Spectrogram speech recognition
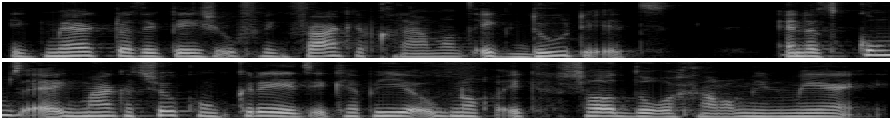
ik merk dat ik deze oefening vaak heb gedaan, want ik doe dit. En dat komt, ik maak het zo concreet. Ik heb hier ook nog, ik zal doorgaan om je meer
